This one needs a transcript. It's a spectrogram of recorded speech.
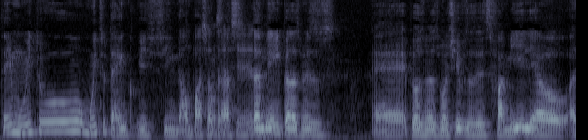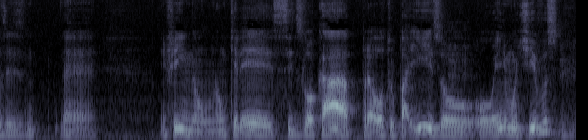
Tem muito, muito técnico que sim dá um passo Com atrás. certeza. Também pelas mesmas, é, pelos mesmos motivos, às vezes família, ou às vezes, é, enfim, não, não querer se deslocar para outro país ou, ou N motivos. Uhum.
